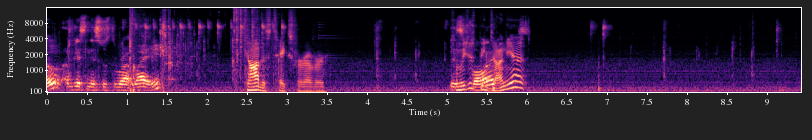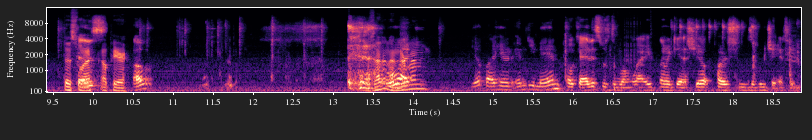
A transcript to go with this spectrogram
Oh, I'm guessing this was the right way. God, this takes forever. Can we just be done yet? This Okay, way, this- up here. Oh. Is that an Oh, I- Yep, I hear an Enderman. Okay, this was the wrong way. Let me guess. Yep, potions of enchanting.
